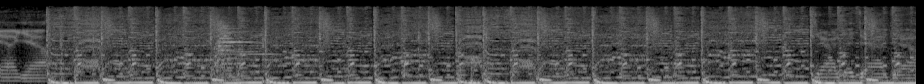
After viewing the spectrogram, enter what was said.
Yeah, yeah. Yeah, yeah, yeah, yeah.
